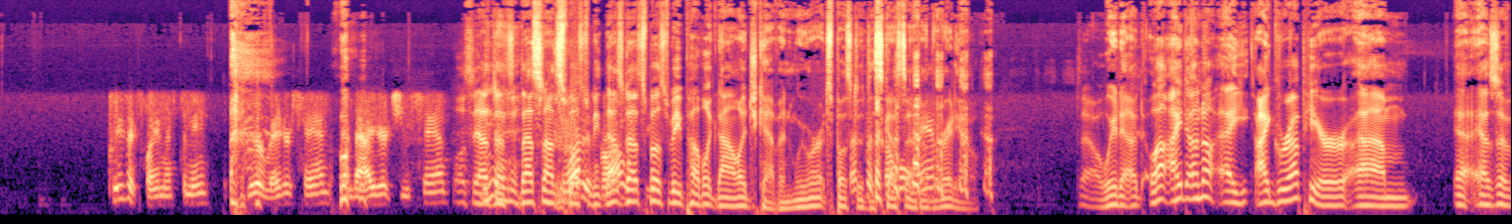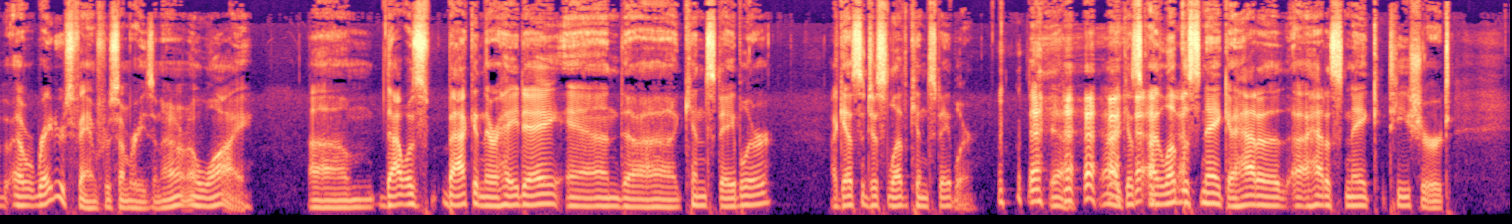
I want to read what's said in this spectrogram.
please explain this to me. You're a Raiders fan, and now you're a Chiefs fan. Well, see, that's, that's not supposed to be that's with not you? supposed to be public knowledge, Kevin. We weren't supposed to That's a discuss double that on the radio. So we don't. Well, I don't know. I I grew up here um, as a, a Raiders fan for some reason. I don't know why. Um, that was back in their heyday, and uh, Ken Stabler. I guess I just love Ken Stabler. yeah, yeah, I guess I love the snake. I had a I had a snake T-shirt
